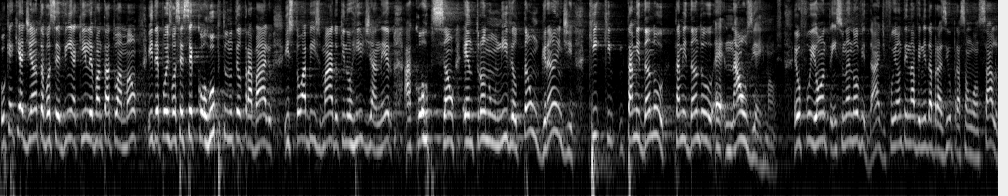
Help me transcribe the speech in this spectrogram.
O que, que adianta você vir aqui levantar a tua mão e depois você ser corrupto no teu trabalho? Estou abismado que no Rio de Janeiro a corrupção entrou num nível tão grande que está me dando, tá me dando é, náusea, irmãos. Eu fui ontem, isso não é novidade, fui ontem na Avenida Brasil para São Gonçalo,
